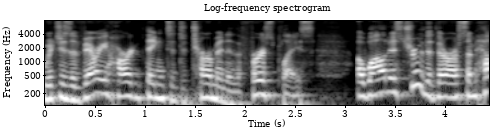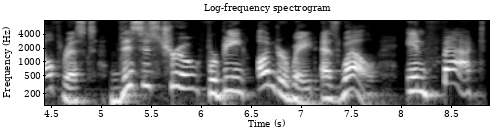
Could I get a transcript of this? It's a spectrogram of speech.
which is a very hard thing to determine in the first place, while it is true that there are some health risks, this is true for being underweight as well. In fact,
